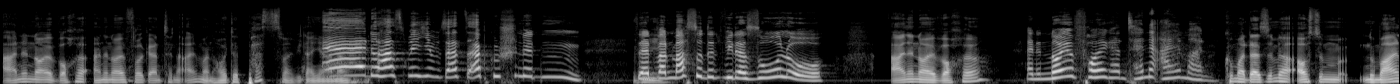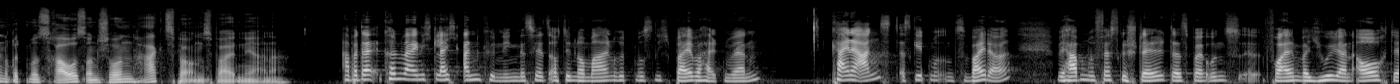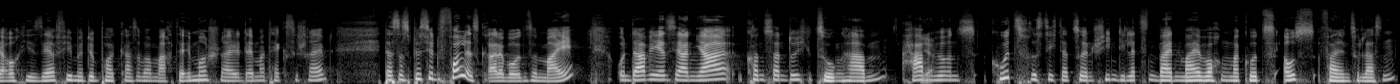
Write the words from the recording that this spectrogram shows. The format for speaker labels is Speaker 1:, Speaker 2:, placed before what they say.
Speaker 1: Eine neue Woche, eine neue Folge Antenne Allmann. Heute passt's mal wieder, Jana.
Speaker 2: Äh, du hast mich im Satz abgeschnitten. Seit
Speaker 1: Wie?
Speaker 2: wann machst du das wieder solo?
Speaker 1: Eine neue Woche.
Speaker 2: Eine neue Folge Antenne Allmann.
Speaker 1: Guck mal, da sind wir aus dem normalen Rhythmus raus und schon hakt's bei uns beiden, Jana.
Speaker 2: Aber da können wir eigentlich gleich ankündigen, dass wir jetzt auch den normalen Rhythmus nicht beibehalten werden. Keine Angst, es geht mit uns weiter. Wir haben nur festgestellt, dass bei uns, äh, vor allem bei Julian auch, der auch hier sehr viel mit dem Podcast immer macht, der immer schneidet, der immer Texte schreibt, dass das bisschen voll ist gerade bei uns im Mai. Und da wir jetzt ja ein Jahr konstant durchgezogen haben, haben
Speaker 1: Ja.
Speaker 2: wir uns kurzfristig dazu entschieden, die letzten beiden Maiwochen mal kurz ausfallen zu lassen.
